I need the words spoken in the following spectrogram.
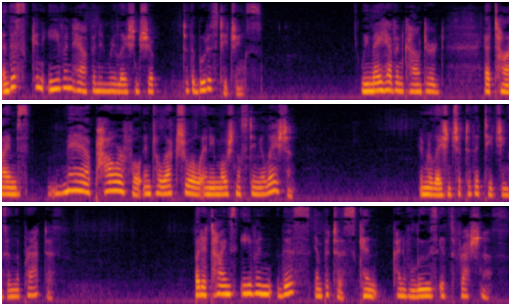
and this can even happen in relationship to the Buddhist teachings. We may have encountered at times man, powerful intellectual and emotional stimulation in relationship to the teachings and the practice. But at times, even this impetus can kind of lose its freshness,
